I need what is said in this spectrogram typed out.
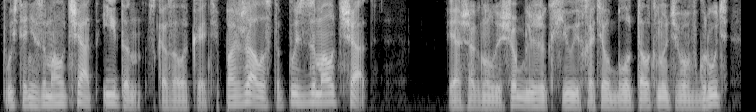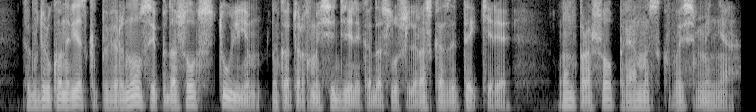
Пусть они замолчат, Итан», — сказала Кэти. «Пожалуйста, пусть замолчат». Я шагнул еще ближе к Хью и хотел было толкнуть его в грудь, как вдруг он резко повернулся и подошел к стульям, на которых мы сидели, когда слушали рассказы Теккери. Он прошел прямо сквозь меня.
